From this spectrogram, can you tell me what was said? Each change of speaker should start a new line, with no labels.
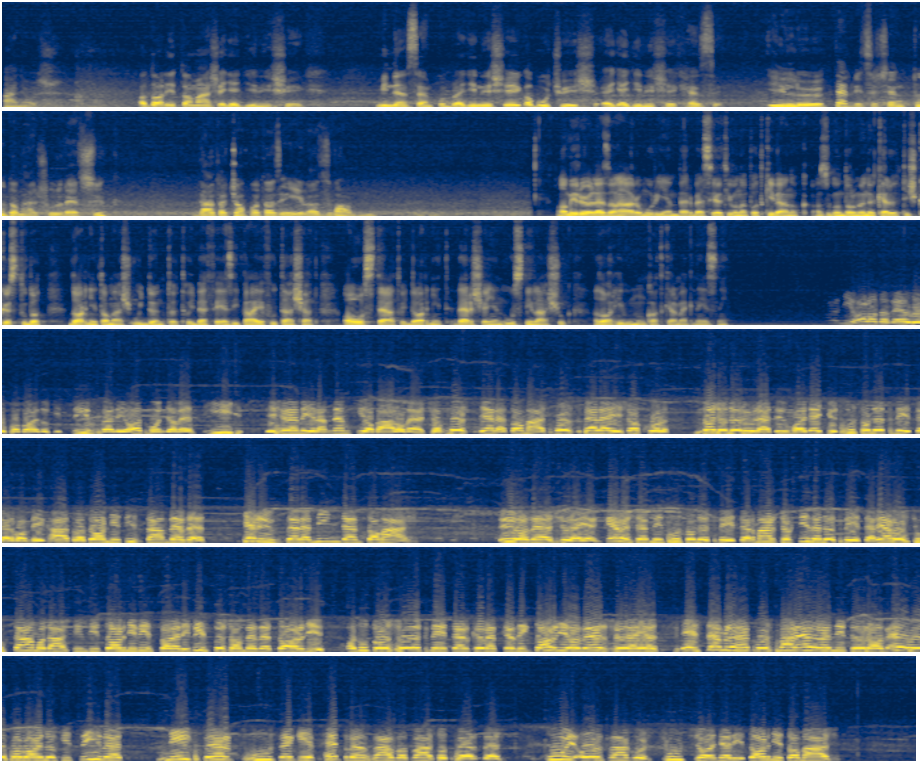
Hányos. A Darnyi Tamás egy egyéniség. Minden szempontból egyéniség, a búcsú is egy egyéniséghez illő.
Természetesen tudomásul vesszük, de hát a csapat az él, az van.
Amiről ez a három úriember beszélt, jó napot kívánok, azt gondolom önök előtt is köztudott, Darnyi Tamás úgy döntött, hogy befejezi pályafutását. Ahhoz tehát, hogy Darnyit versenyen úszni lássuk, az archívumunkat kell megnézni.
Halad az Európa bajnoki cím felé, hadd mondjam ezt így, és remélem nem kiabálom el. Csak most gyere Tamás, most bele, és akkor nagyon örülhetünk majd együtt. 25 méter van még hátra, Darnyi tisztán vezet. Gyerünk bele, minden Tamás! Ő az első helyen, kevesebb, mint 25 méter, már csak 15 méter, Jaroszcsuk támadást indít, Darnyi visszaveri, biztosan vezet Darnyi, az utolsó 5 méter következik, Darnyi az első helyen, és nem lehet most már elvenni tőle az Európa bajnoki címet, 4 perc, 20,70 század másodperces, új országos csúcssal nyeri Darnyi Tamás,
